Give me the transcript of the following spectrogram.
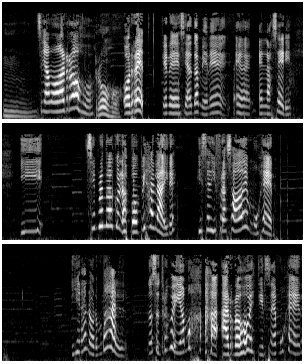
Mm, Se llamaba Rojo rojo. o Red, que le decían también en, en- en la serie. Y siempre andaba con las pompis al aire y se disfrazaba de mujer. Y era normal. Nosotros veíamos a, a Rojo vestirse de mujer,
